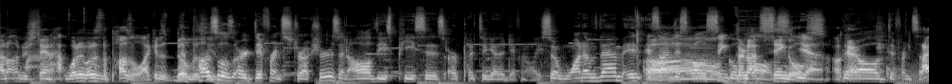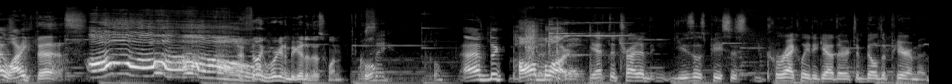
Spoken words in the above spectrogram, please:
I don't understand how. What, what is the puzzle? I could just The build this. puzzles are different structures, and all of these pieces are put together differently. So one of them is it's not just all Oh, single. they're not singles. Yeah, Okay. they're all different sizes. I like this. Oh! I feel like we're gonna be good at this one. Cool. see. Cool. Add the Paul Blart. You have to try to use those pieces correctly together to build a pyramid.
